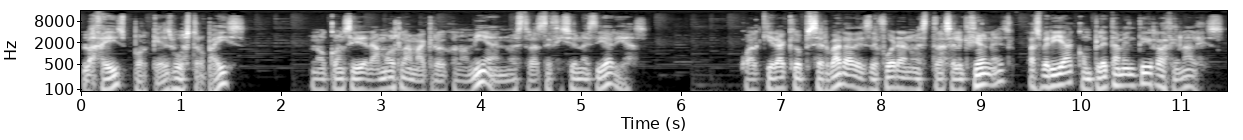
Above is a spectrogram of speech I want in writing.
Lo hacéis porque es vuestro país. No consideramos la macroeconomía en nuestras decisiones diarias. Cualquiera que observara desde fuera nuestras elecciones las vería completamente irracionales.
